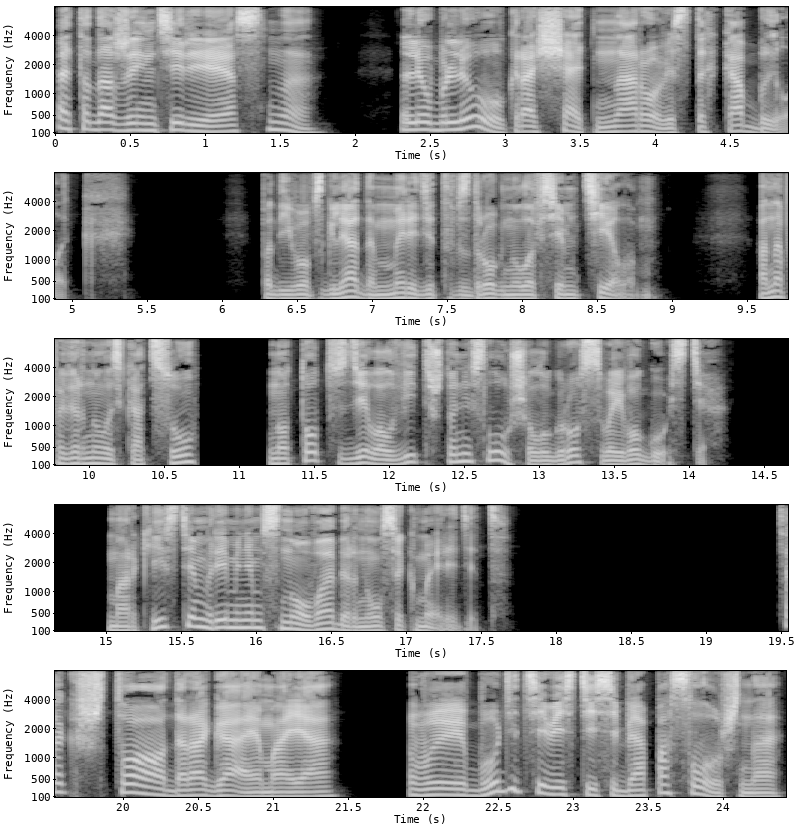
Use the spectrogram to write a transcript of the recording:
Это даже интересно. Люблю укращать норовистых кобылок». Под его взглядом Мередит вздрогнула всем телом. Она повернулась к отцу, но тот сделал вид, что не слушал угроз своего гостя. Маркиз тем временем снова обернулся к Мередит. «Так что, дорогая моя, вы будете вести себя послушно?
